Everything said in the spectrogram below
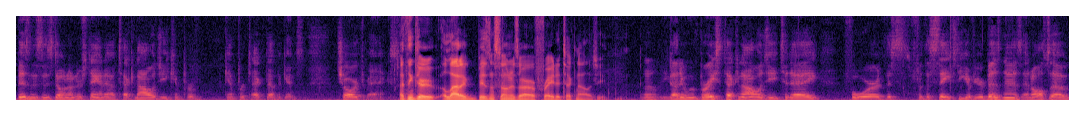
businesses don't understand how technology can pro- can protect them against chargebacks. I think there are a lot of business owners are afraid of technology. Well, you got to embrace technology today for this for the safety of your business and also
